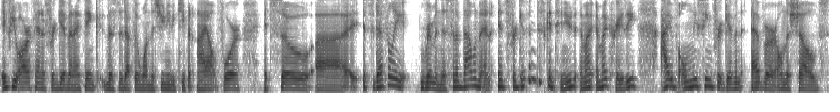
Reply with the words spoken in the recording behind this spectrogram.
if you are a fan of Forgiven, I think this is definitely one that you need to keep an eye out for. It's so uh, it's definitely reminiscent of that one. And is Forgiven discontinued? Am I am I crazy? I've only seen Forgiven ever on the shelves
